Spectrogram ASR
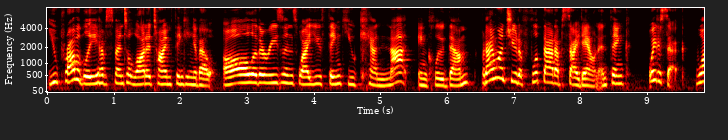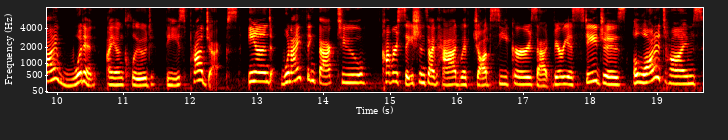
you probably have spent a lot of time thinking about all of the reasons why you think you cannot include them, but I want you to flip that upside down and think wait a sec, why wouldn't I include these projects? And when I think back to conversations I've had with job seekers at various stages, a lot of times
